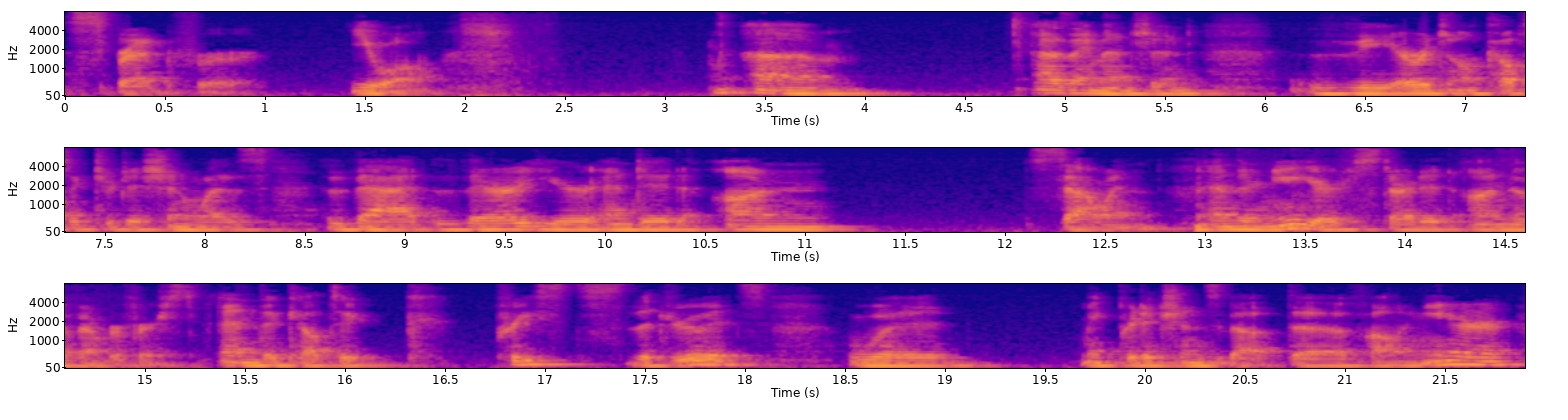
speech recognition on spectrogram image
spread for you all. Um, as I mentioned, the original Celtic tradition was that their year ended on Samhain and their new year started on November 1st. And the Celtic priests, the druids, would make predictions about the following year,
